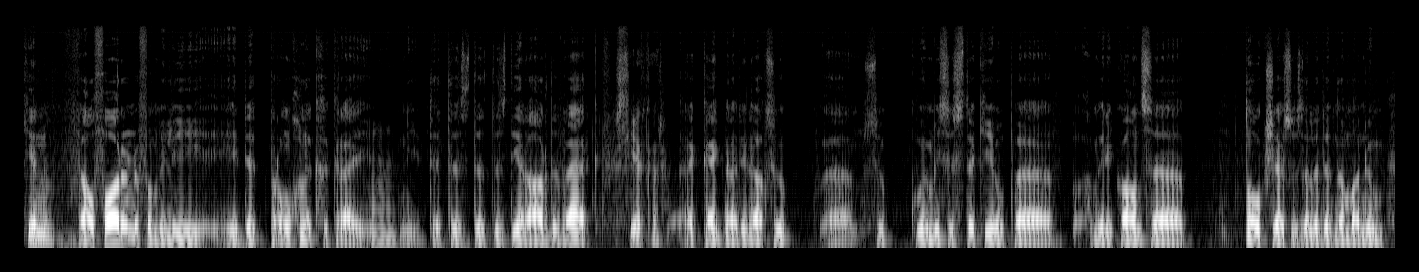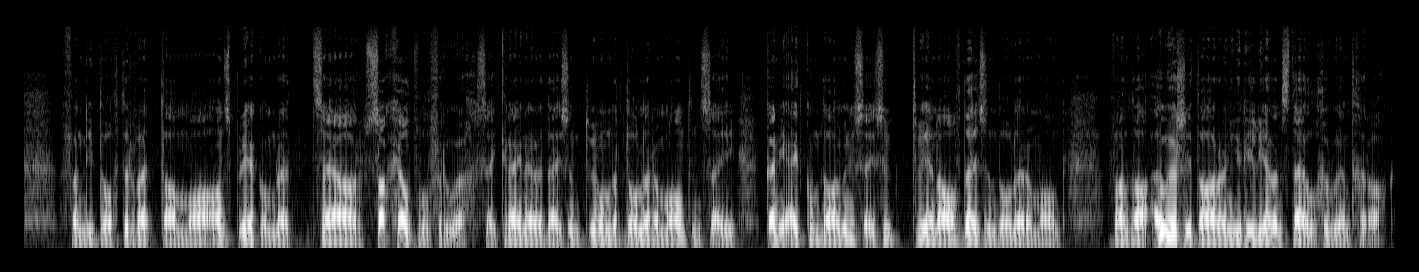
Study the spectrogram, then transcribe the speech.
geen welvarende familie het dit per ongeluk gekry hmm. nie. Dit is dit is deur harde werk. Verseker. Ek kyk nou die dag so ehm uh, so komiese stukkie op 'n uh, Amerikaanse talkshow soos hulle dit nou maar noem van die dogter wat haar ma aanspreek omdat sy haar sakgeld wil verhoog. Sy kry nou 1200 dollar 'n maand en sy kan nie uitkom daarmee nie. Sy soek 2500 dollar 'n maand want haar ouers het haar aan hierdie lewenstyl gewoond geraak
